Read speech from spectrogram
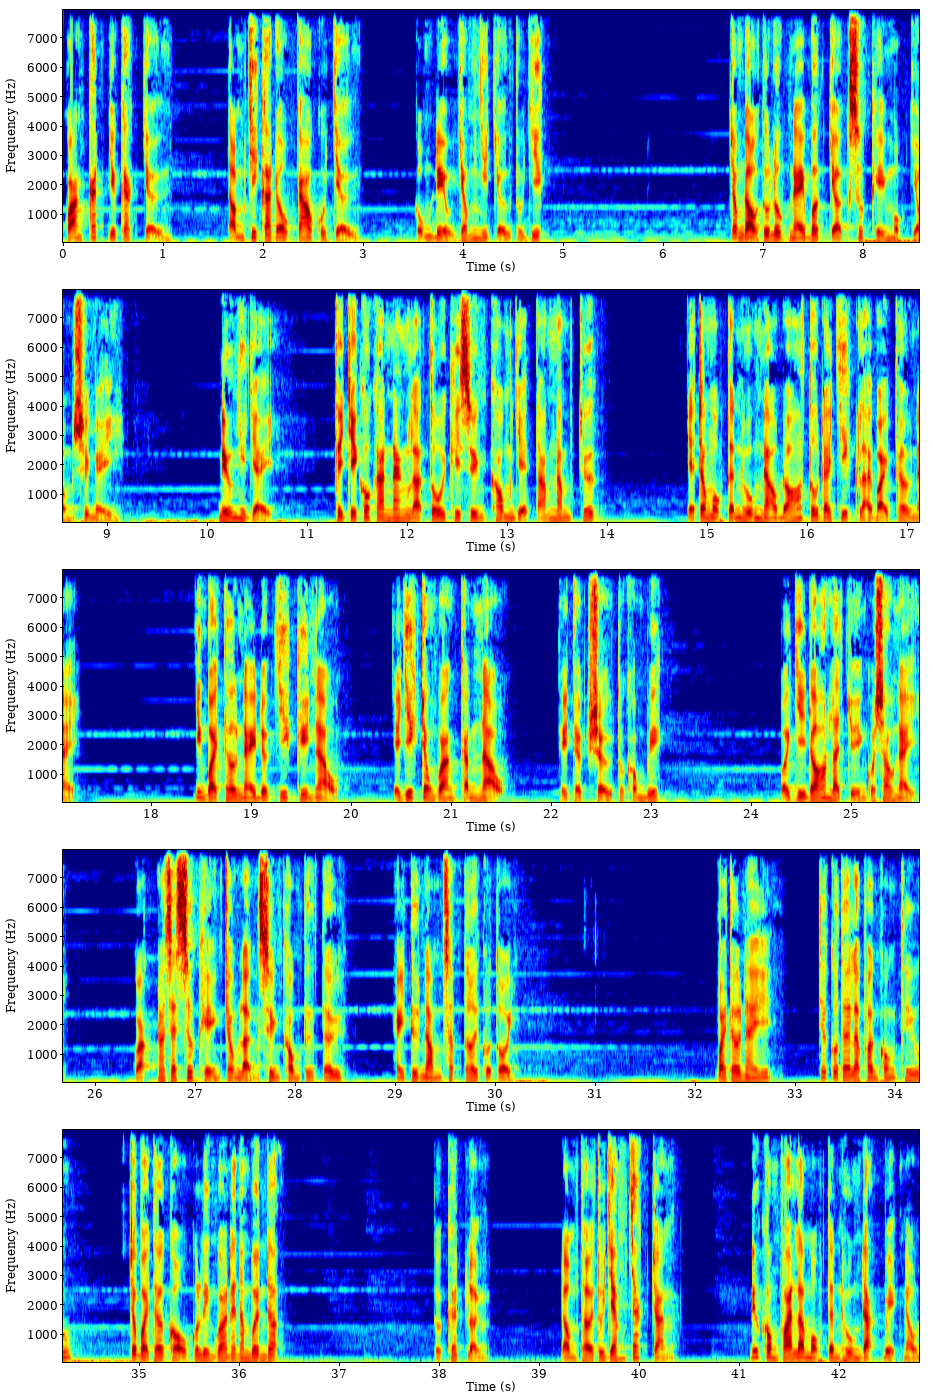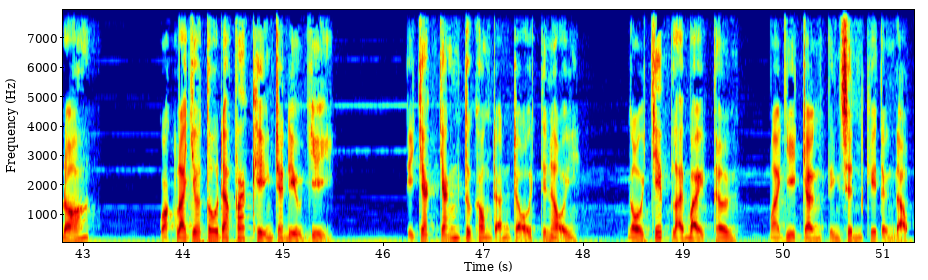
Khoảng cách giữa các chữ, Thậm chí cả độ cao của chữ, Cũng đều giống như chữ tôi viết. Trong đầu tôi lúc này bất chợt xuất hiện một dòng suy nghĩ. Nếu như vậy, Thì chỉ có khả năng là tôi khi xuyên không về 8 năm trước. Và trong một tình huống nào đó tôi đã viết lại bài thơ này. Nhưng bài thơ này được viết khi nào Và viết trong hoàn cảnh nào Thì thực sự tôi không biết. Bởi vì đó là chuyện của sau này, Hoặc nó sẽ xuất hiện trong lần xuyên không thứ tư. Hay thứ năm sắp tới của tôi. Bài thơ này Chắc có thể là phần còn thiếu Trong bài thơ cổ có liên quan đến Nam Binh đó. Tôi kết luận, Đồng thời tôi dám chắc rằng Nếu không phải là một tình huống đặc biệt nào đó, Hoặc là do tôi đã phát hiện ra điều gì, Thì chắc chắn tôi không rảnh rỗi tới nỗi Ngồi chép lại bài thơ Mà dì Trần tiên sinh kia từng đọc.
